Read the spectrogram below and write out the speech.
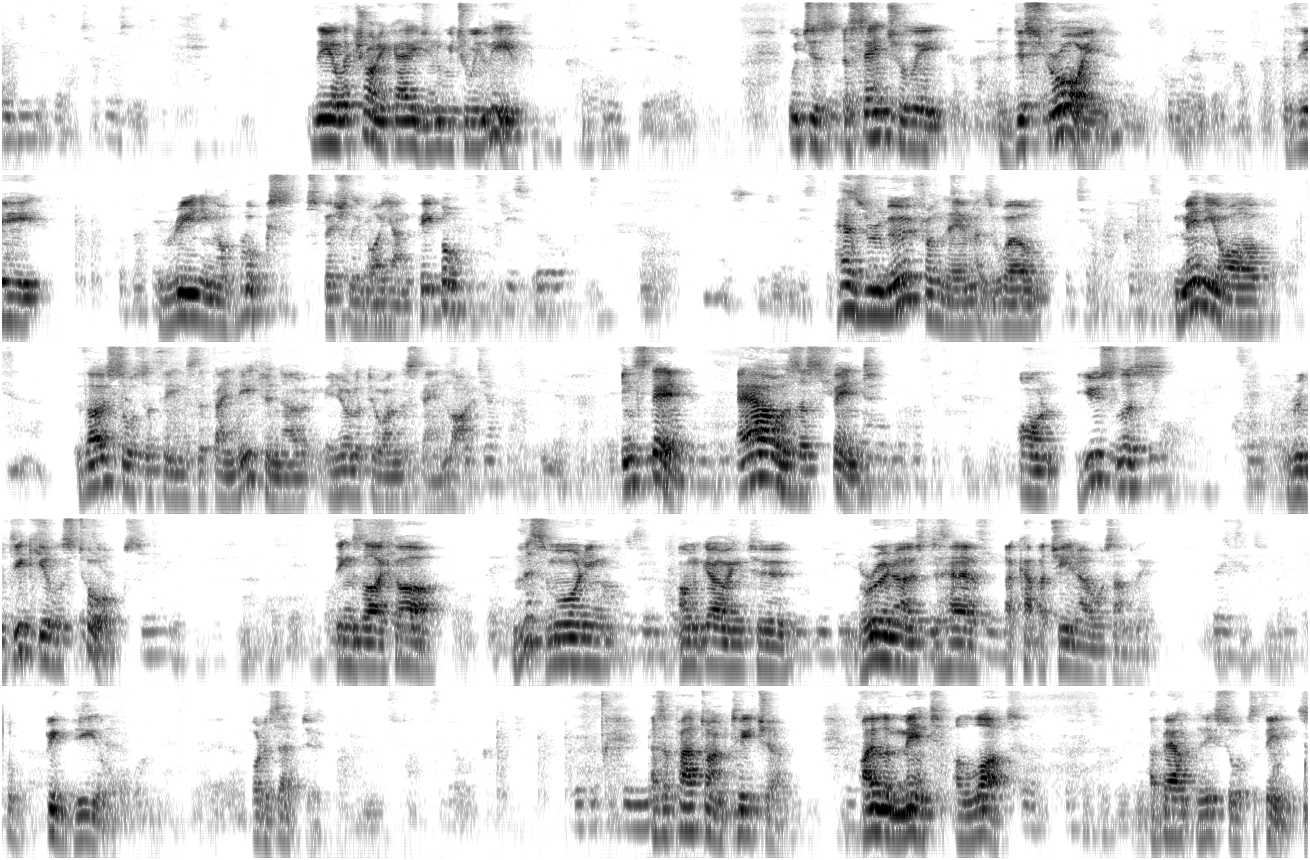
the electronic age in which we live, which is essentially destroyed the reading of books, especially by young people, has removed from them as well many of those sorts of things that they need to know in order to understand life. Instead, hours are spent on useless, ridiculous talks. Things like, oh, this morning I'm going to Bruno's to have a cappuccino or something. Big deal. What does that do? As a part time teacher, I lament a lot about these sorts of things.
